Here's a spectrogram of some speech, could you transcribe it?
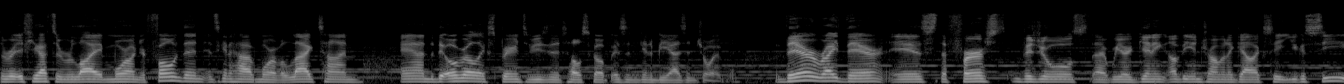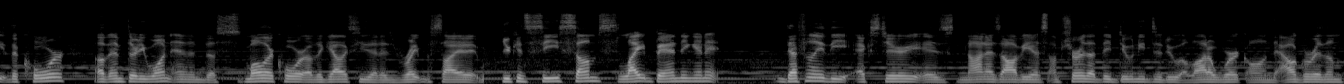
If you have to rely more on your phone, then it's going to have more of a lag time, and the overall experience of using the telescope isn't going to be as enjoyable. There, right there, is the first visuals that we are getting of the Andromeda Galaxy. You can see the core of M31 and the smaller core of the galaxy that is right beside it. You can see some slight banding in it definitely the exterior is not as obvious. I'm sure that they do need to do a lot of work on the algorithm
